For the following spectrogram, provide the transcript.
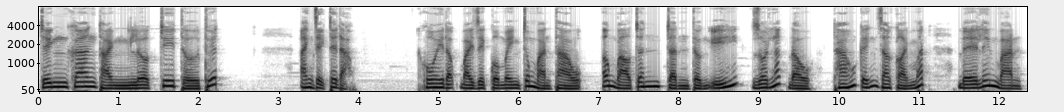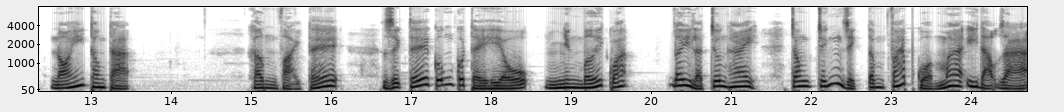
Trinh khang thành lược chi thử thuyết. Anh dịch thế đảo Khôi đọc bài dịch của mình trong bản thảo, ông bảo chân trần từng ý, rồi lắc đầu, tháo kính ra khỏi mắt, để lên bàn, nói thong thả. Không phải thế, dịch thế cũng có thể hiểu, nhưng mới quá. Đây là chương 2, trong chính dịch tâm pháp của ma y đạo giả,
